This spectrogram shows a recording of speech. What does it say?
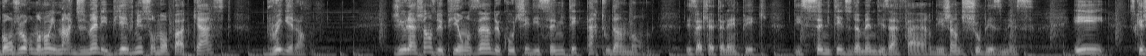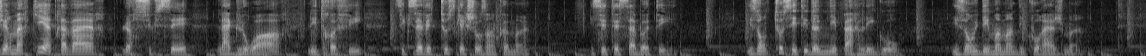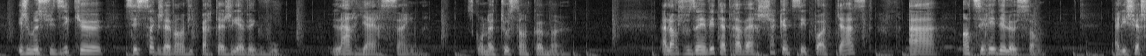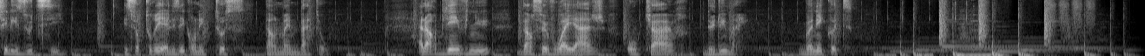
Bonjour, mon nom est Marc Dumel et bienvenue sur mon podcast Bring It On. J'ai eu la chance depuis 11 ans de coacher des sommités de partout dans le monde, des athlètes olympiques, des sommités du domaine des affaires, des gens du show business. Et ce que j'ai remarqué à travers leur succès, la gloire, les trophées, c'est qu'ils avaient tous quelque chose en commun. Ils s'étaient sabotés. Ils ont tous été dominés par l'ego. Ils ont eu des moments de découragement. Et je me suis dit que c'est ça que j'avais envie de partager avec vous, l'arrière-scène, ce qu'on a tous en commun. Alors je vous invite à travers chacun de ces podcasts à en tirer des leçons, aller chercher les outils et surtout réaliser qu'on est tous dans le même bateau. Alors bienvenue dans ce voyage au cœur de l'humain. Bonne écoute.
